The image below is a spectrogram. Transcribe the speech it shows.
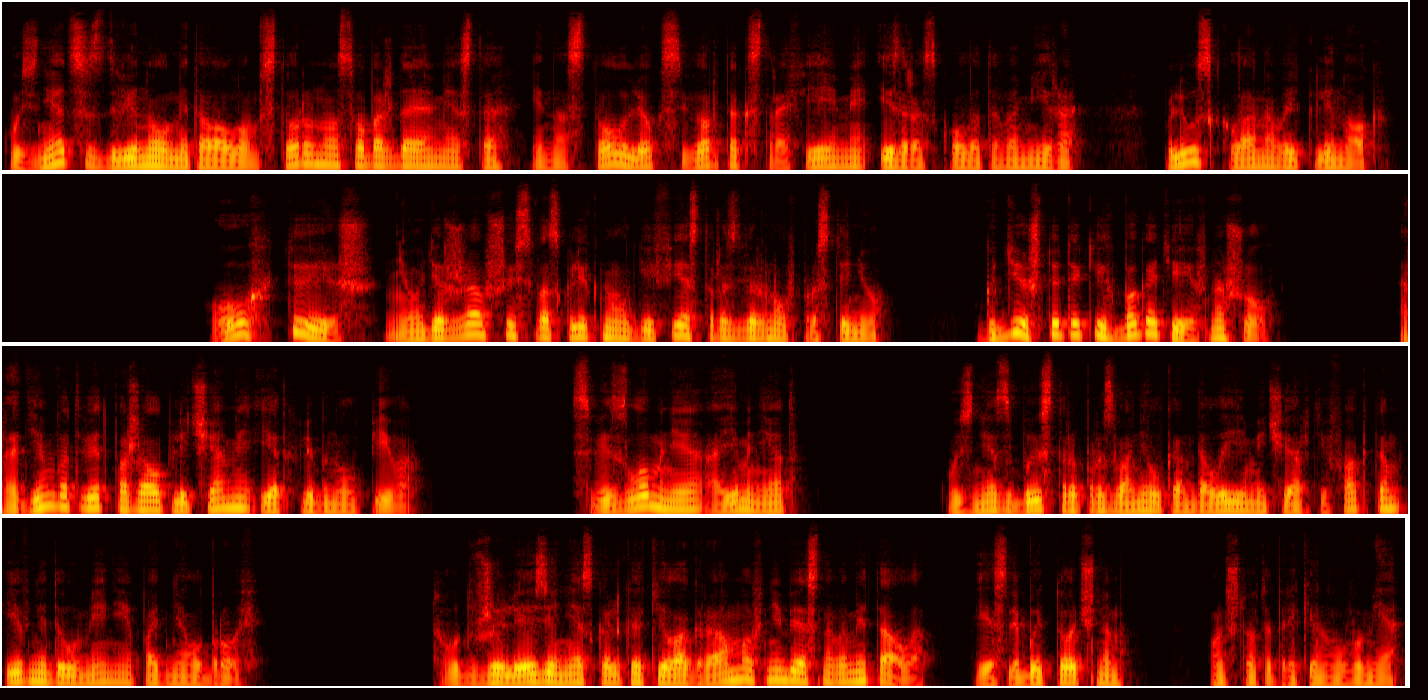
Кузнец сдвинул металлолом в сторону, освобождая место, и на стол лег сверток с трофеями из расколотого мира, плюс клановый клинок. «Ух ты ж!» – не удержавшись, воскликнул Гефест, развернув простыню. «Где ж ты таких богатеев нашел?» Радим в ответ пожал плечами и отхлебнул пиво. «Свезло мне, а им нет». Кузнец быстро прозвонил кандалы и мечи артефактом и в недоумении поднял бровь. Тут в железе несколько килограммов небесного металла. Если быть точным, он что-то прикинул в уме,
